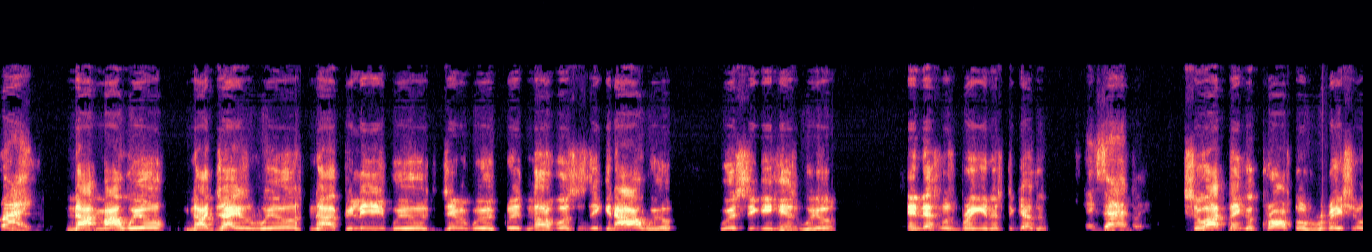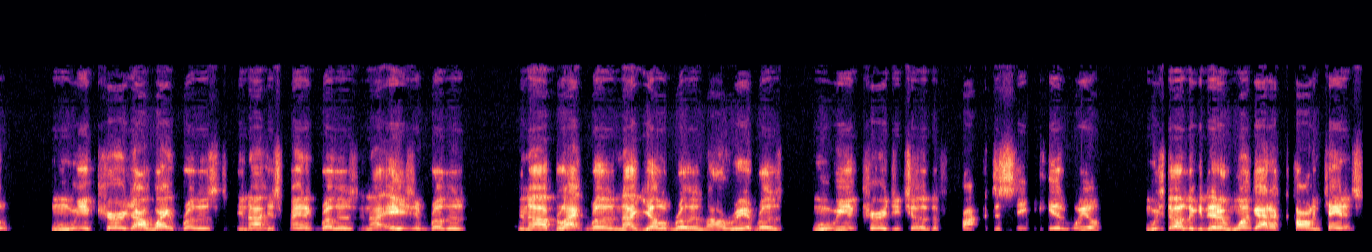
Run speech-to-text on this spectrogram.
Right. Not mm-hmm. my will, not Jackson's will, not Billy's will, Jimmy will, Chris. None of us are seeking our will. We're seeking his will. And that's what's bringing us together. Exactly. Mm-hmm. So I think across the racial, when we encourage our white brothers and our Hispanic brothers and our Asian brothers and our black brothers and our yellow brothers and our red brothers, when we encourage each other to fi- to seek His will, when we start looking at one guy that's calling cadence,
